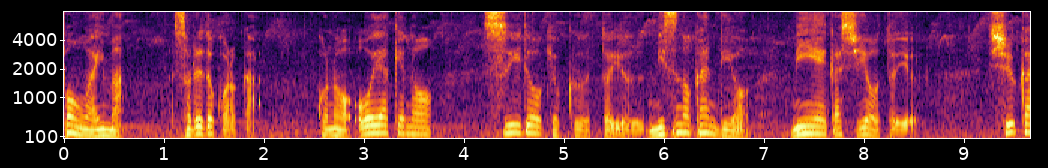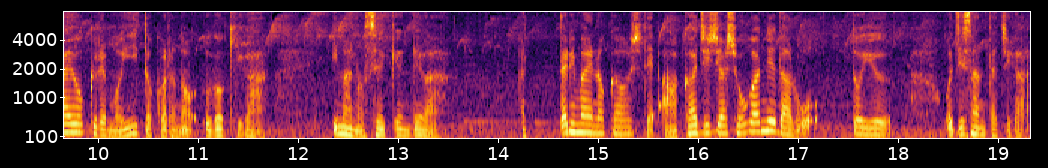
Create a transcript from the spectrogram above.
本は今それどころかこの公の水道局という水の管理を民営化しようという周回遅れもいいところの動きが今の政権では当たり前の顔して赤字じゃしょうがねえだろうというおじさんたちが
